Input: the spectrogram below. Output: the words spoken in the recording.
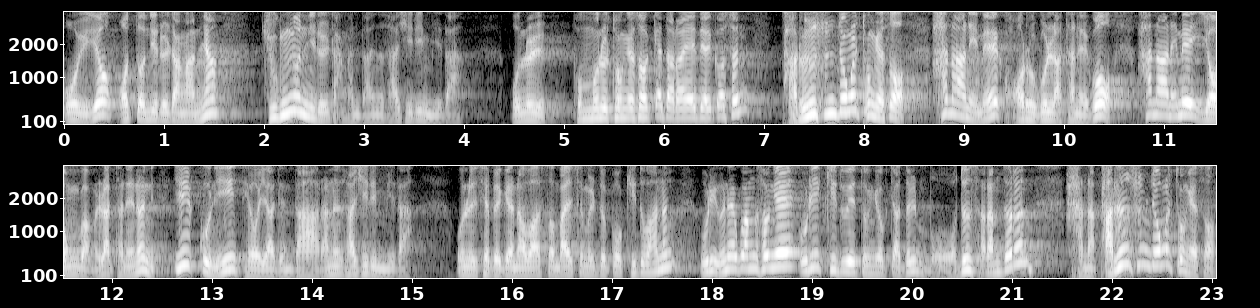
오히려 어떤 일을 당하냐? 죽는 일을 당한다는 사실입니다. 오늘 본문을 통해서 깨달아야 될 것은 바른 순종을 통해서 하나님의 거룩을 나타내고 하나님의 영광을 나타내는 일꾼이 되어야 된다라는 사실입니다. 오늘 새벽에 나와서 말씀을 듣고 기도하는 우리 은혜광성의 우리 기도의 동역자들 모든 사람들은 하나 바른 순종을 통해서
